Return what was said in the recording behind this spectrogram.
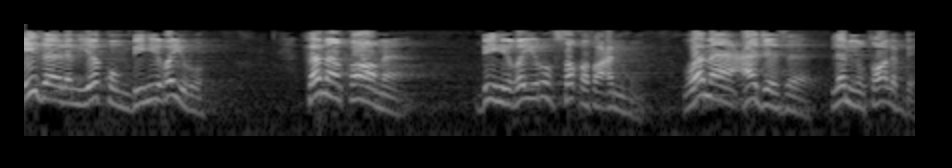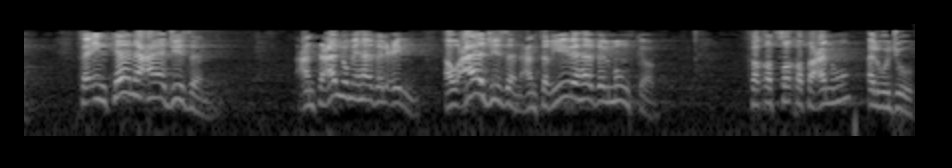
إذا لم يقم به غيره. فما قام به غيره سقط عنه وما عجز لم يطالب به. فإن كان عاجزا عن تعلم هذا العلم أو عاجزا عن تغيير هذا المنكر فقد سقط عنه الوجوب.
